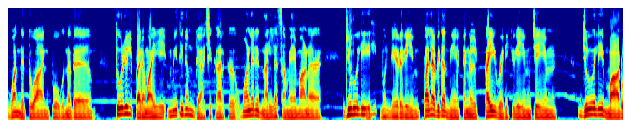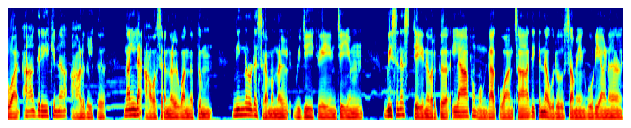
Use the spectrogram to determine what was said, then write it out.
വന്നെത്തുവാൻ പോകുന്നത്. തൊഴിൽപരമായി മിഥുനം രാശിക്കാർക്ക് വളരെ നല്ല സമയമാണ്. ജോലിയിൽ മുന്നേറുകയും പലവിധ നേട്ടങ്ങൾ കൈവരിക്കുകയും ചെയ്യും. ജോലി മാറുവാൻ ആഗ്രഹിക്കുന്ന ആളുകൾക്ക് നല്ല അവസരങ്ങൾ വന്നെത്തും. നിങ്ങളുടെ ശ്രമങ്ങൾ വിജയിക്കുകയും ചെയ്യും. ബിസിനസ് ചെയ്യുന്നവർക്ക് ലാഭമുണ്ടാക്കുവാൻ സാധിക്കുന്ന ഒരു സമയം കൂടിയാണ്.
